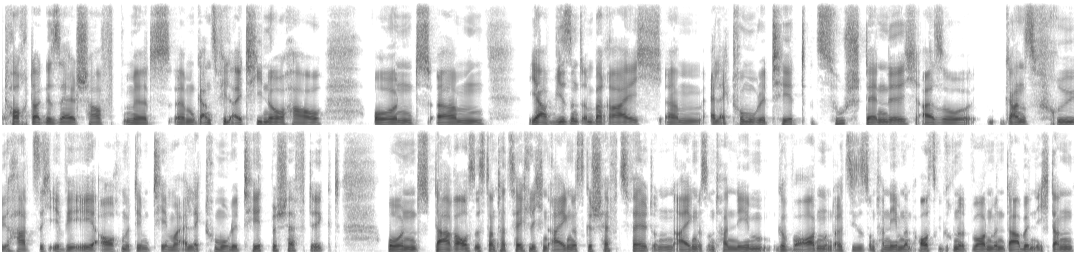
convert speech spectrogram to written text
Tochtergesellschaft mit ähm, ganz viel IT-Know-how und ähm, ja, wir sind im Bereich ähm, Elektromobilität zuständig. Also ganz früh hat sich EWE e auch mit dem Thema Elektromobilität beschäftigt und daraus ist dann tatsächlich ein eigenes Geschäftsfeld und ein eigenes Unternehmen geworden. Und als dieses Unternehmen dann ausgegründet worden bin, da bin ich dann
